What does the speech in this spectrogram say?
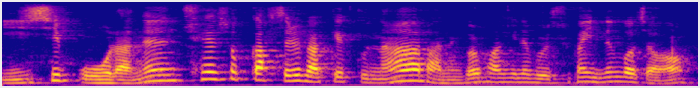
25라는 최소값을 갖겠구나 라는 걸 확인해 볼 수가 있는 거죠.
